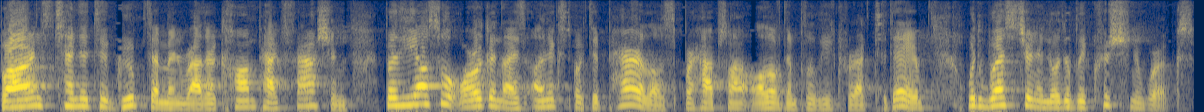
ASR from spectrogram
Barnes tended to group them in rather compact fashion, but he also organized unexpected parallels, perhaps not all of them politically correct today, with Western and notably Christian works.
